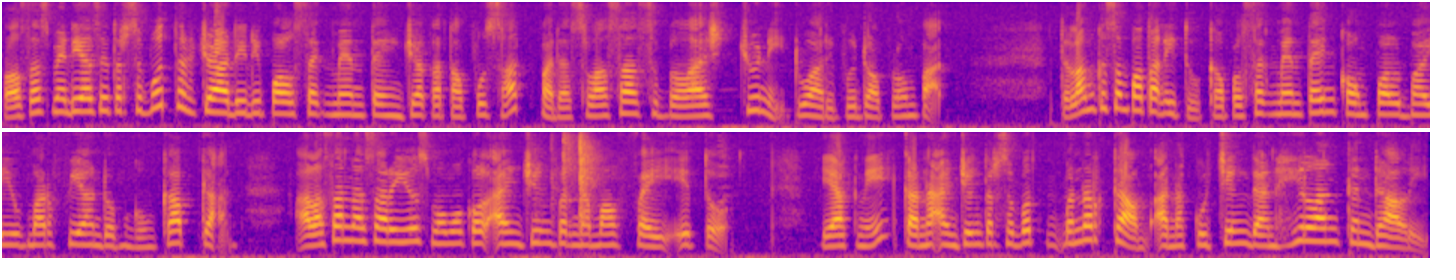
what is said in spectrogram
Proses mediasi tersebut terjadi di Polsek Menteng, Jakarta Pusat pada Selasa 11 Juni 2024. Dalam kesempatan itu, Kapolsek Menteng Kompol Bayu Marviando mengungkapkan alasan Nasarius memukul anjing bernama Faye itu, yakni karena anjing tersebut menerkam anak kucing dan hilang kendali.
